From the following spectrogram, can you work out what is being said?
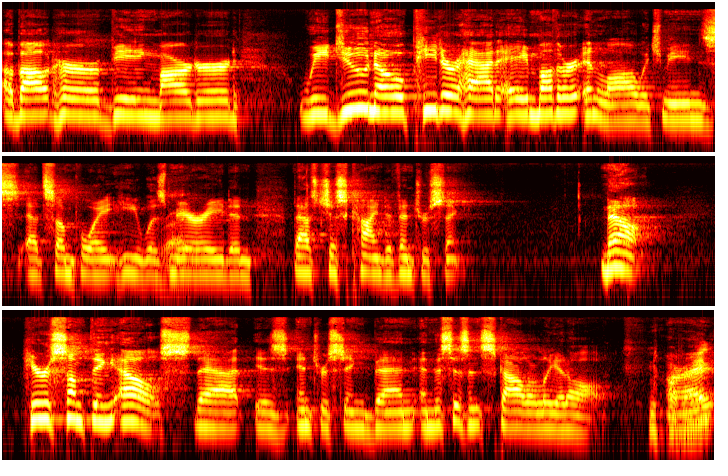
about her being martyred. We do know Peter had a mother in law, which means at some point he was right. married, and that's just kind of interesting. Now, here's something else that is interesting, Ben, and this isn't scholarly at all. All right?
